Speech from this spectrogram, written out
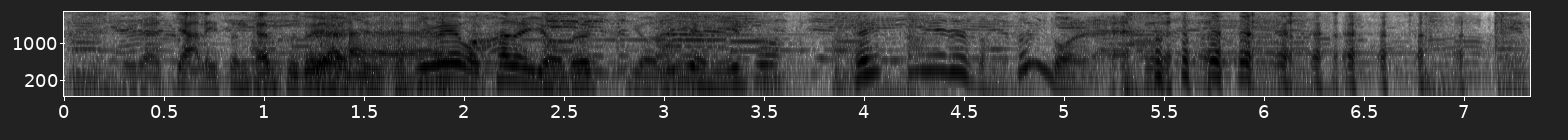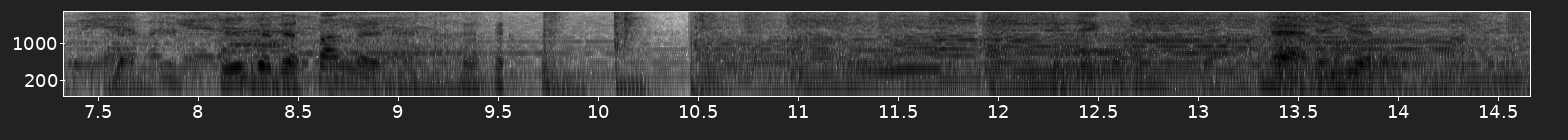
有点加里森敢死队的意思。因为我看到有的有的乐迷说，哎，他们乐队怎么这么多人？其实就这三个人。听这个对弦乐的衔接。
